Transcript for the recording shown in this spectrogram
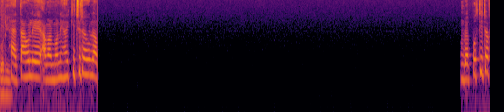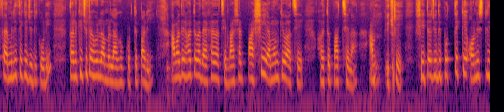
করি। হ্যাঁ তাহলে আমার মনে হয় কিছুটা হলো আমরা প্রতিটা ফ্যামিলি থেকে যদি করি তাহলে কিছুটা হলেও আমরা লাঘব করতে পারি। আমাদের হয়তো বা দেখা যাচ্ছে বাসার পাশেই এমন কেউ আছে হয়তো পাচ্ছে না। সেটা যদি প্রত্যেককে অনেস্টলি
